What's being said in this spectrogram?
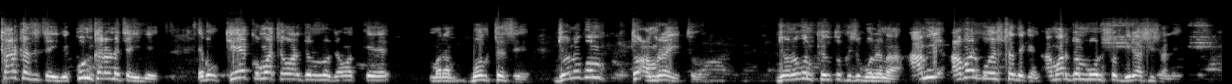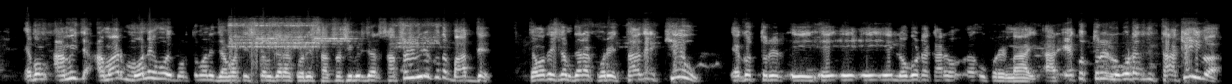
কার কাছে চাইবে? কোন কারণে চাইবে? এবং কে ক্ষমা চাওয়ার জন্য জামাতকে মানে বলতেছে? জনগণ তো আমরাই তো। জনগণ কেউ তো কিছু বলে না। আমি আমার বয়সটা দেখেন, আমার জন্ম উনিশশো বিরাশি সালে। এবং আমি আমার মনে হয় বর্তমানে জামাত ইসলাম যারা করে, ছাত্র শিবির যারা, ছাত্র শিবিরের কথা বাদ দেন, জামাত ইসলাম যারা করে, তাদের কেউ একত্তরের এই, এই- লোগোটা কারও উপরে নাই। আর একত্তরের লোগোটা যদি থাকেই বা,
